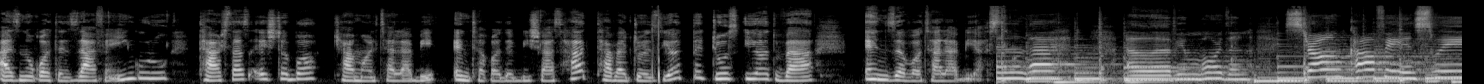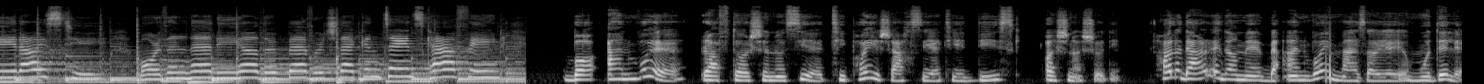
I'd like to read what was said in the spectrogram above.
از نقاط ضعف این گروه ترس از اشتباه، کمال طلبی، انتقاد بیش از حد، توجه زیاد به جزئیات و انزوا طلبی است. با انواع رفتارشناسی تیپ های شخصیتی دیسک آشنا شدیم. حالا در ادامه به انواع مزایای مدل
